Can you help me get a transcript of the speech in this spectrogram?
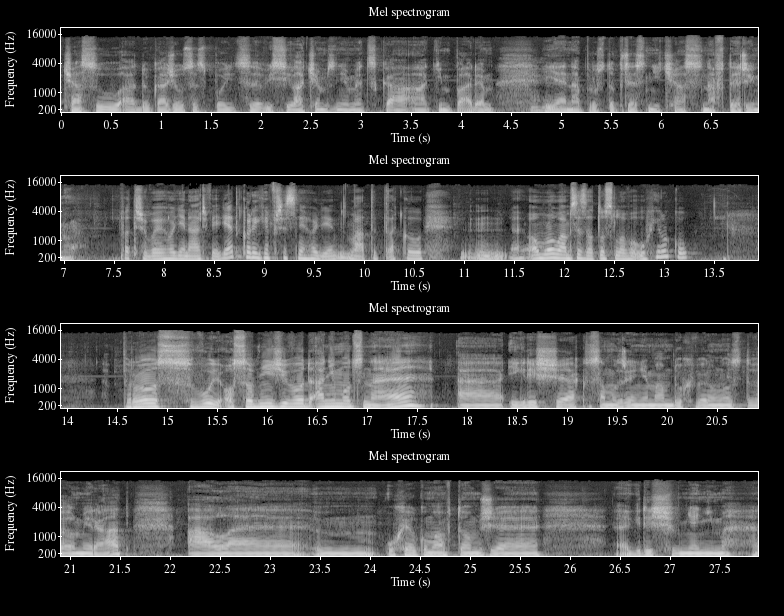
času a dokážou se spojit s vysílačem z Německa a tím pádem mhm. je naprosto přesný čas na vteřinu. Potřebuje hodinář vědět, kolik je přesně hodin? Máte takovou, mm, omlouvám se za to slovo, uchylku? Pro svůj osobní život ani moc ne, a i když jak samozřejmě mám duchvilnost velmi rád, ale um, uchylku mám v tom, že eh, když měním eh,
